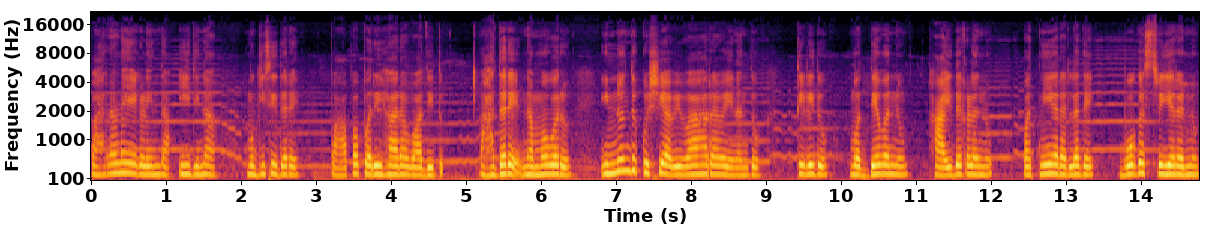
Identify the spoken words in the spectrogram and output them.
ಪಾರಾಯಣಗಳಿಂದ ಈ ದಿನ ಮುಗಿಸಿದರೆ ಪಾಪ ಪರಿಹಾರವಾದೀತು. ಆದರೆ ನಮ್ಮವರು ಇನ್ನೊಂದು ಖುಷಿಯ ವಿವಾಹವೇನೆಂದು ತಿಳಿದು ಮದ್ಯವನ್ನು, ಆಯುಧಗಳನ್ನು, ಪತ್ನಿಯರಲ್ಲದೆ ಭೋಗಸ್ತ್ರೀಯರನ್ನು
